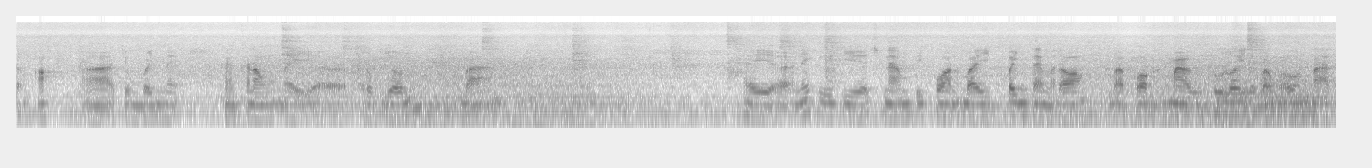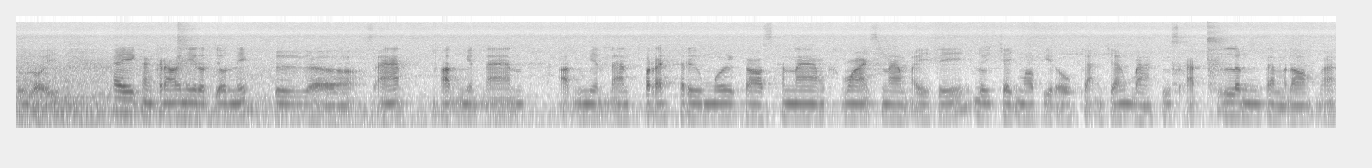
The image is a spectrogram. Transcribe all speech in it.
ទាំងអស់ជំវិញនៃខាងក្នុងនៃរថយន្តបាទហើយនេះគឺជាឆ្នាំ2003ពេញតែម្ដងបាទពណ៌ខ្មៅទូលុយទេបងប្អូនបាទទូលុយហើយខាងក្រោយនៃរថយន្តនេះគឺស្អាតអត់មានដាន អត់មានដានប្រេះឬមួយក៏ស្នាមខ្វាយស្នាមអីទេដូចចេញមកពីរោគចាក់អញ្ចឹងបាទគឺស្អាតលឹងតែម្ដងបាទ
